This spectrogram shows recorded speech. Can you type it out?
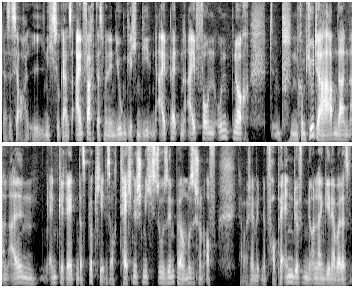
das ist ja auch nicht so ganz einfach, dass man den Jugendlichen, die ein iPad, ein iPhone und noch einen Computer haben, dann an allen Endgeräten das blockiert. Ist auch technisch nicht so simpel. Man muss es schon auf, ja, wahrscheinlich mit einem VPN dürfen die online gehen, aber das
